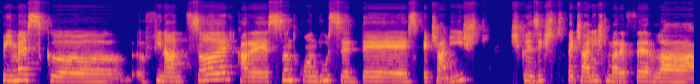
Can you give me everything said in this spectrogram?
primesc uh, finanțări care sunt conduse de specialiști și când zic specialiști mă refer la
